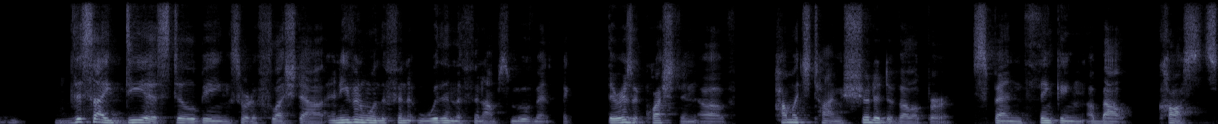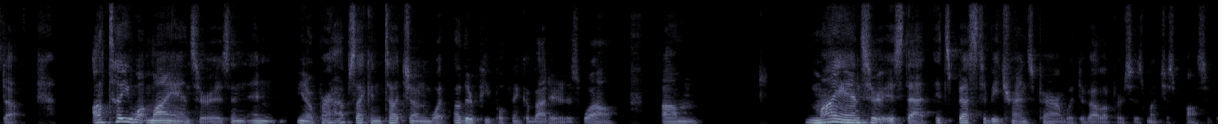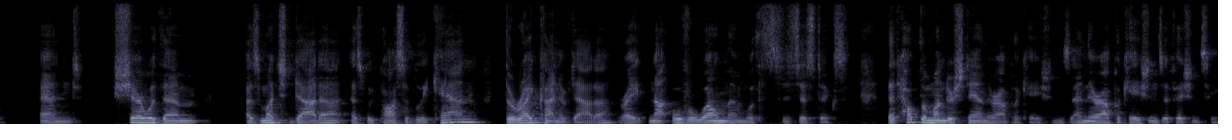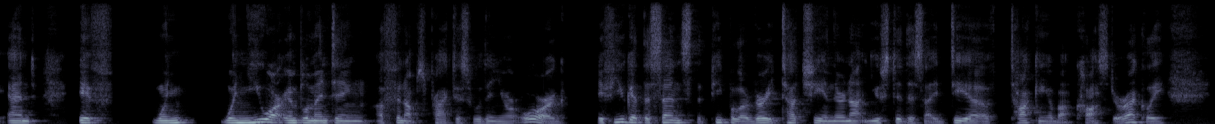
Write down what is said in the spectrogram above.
this idea is still being sort of fleshed out. And even when the fin within the FinOps movement, like there is a question of how much time should a developer spend thinking about cost stuff? I'll tell you what my answer is, and and you know perhaps I can touch on what other people think about it as well. Um, my answer is that it's best to be transparent with developers as much as possible and share with them as much data as we possibly can, the right kind of data, right? Not overwhelm them with statistics that help them understand their applications and their applications efficiency. And if when when you are implementing a FinOps practice within your org, if you get the sense that people are very touchy and they're not used to this idea of talking about cost directly,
